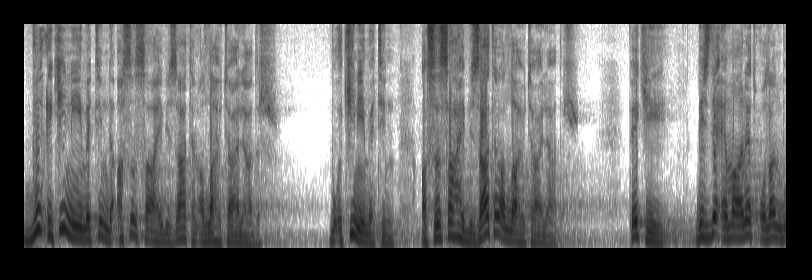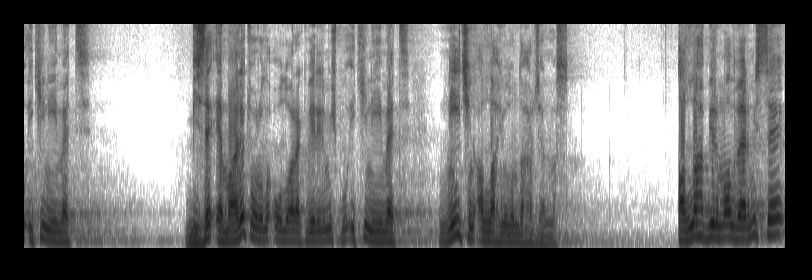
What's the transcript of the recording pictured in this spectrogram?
Bu iki nimetin de asıl sahibi zaten Allahü Teala'dır. Bu iki nimetin asıl sahibi zaten Allahü Teala'dır. Peki bizde emanet olan bu iki nimet, bize emanet olarak verilmiş bu iki nimet niçin Allah yolunda harcanmasın? Allah bir mal vermişse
